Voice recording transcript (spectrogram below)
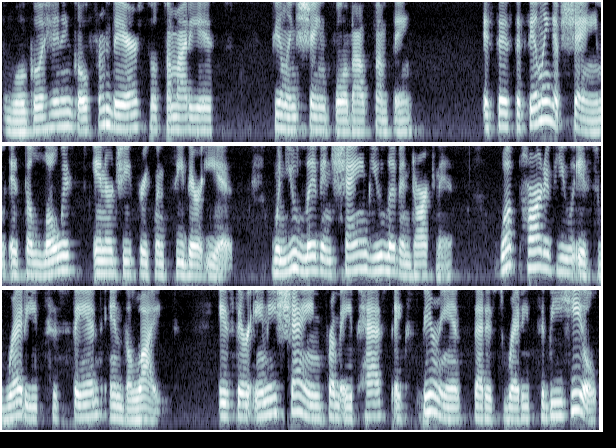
and we'll go ahead and go from there. So somebody is feeling shameful about something. It says the feeling of shame is the lowest energy frequency there is. When you live in shame, you live in darkness. What part of you is ready to stand in the light? Is there any shame from a past experience that is ready to be healed?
